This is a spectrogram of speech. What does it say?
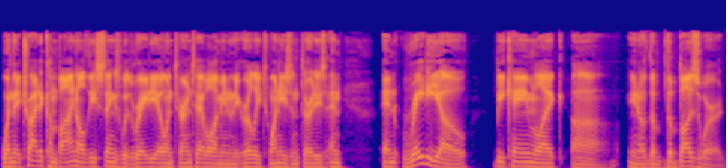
when they tried to combine all these things with radio and turntable. I mean, in the early twenties and thirties, and and radio became like uh, you know the the buzzword.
